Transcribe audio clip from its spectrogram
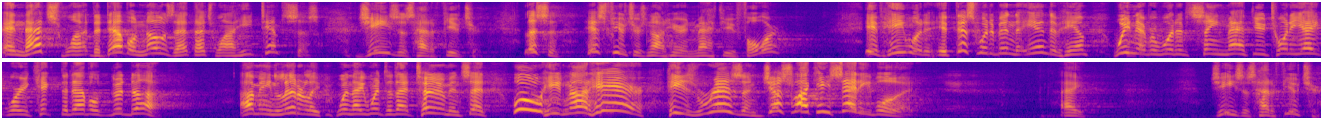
And that's why the devil knows that. That's why he tempts us. Jesus had a future. Listen, his future's not here in Matthew 4. If he would if this would have been the end of him, we never would have seen Matthew 28 where he kicked the devil good duh. I mean, literally, when they went to that tomb and said, Whoo, he's not here. He's risen, just like he said he would. Hey, Jesus had a future.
